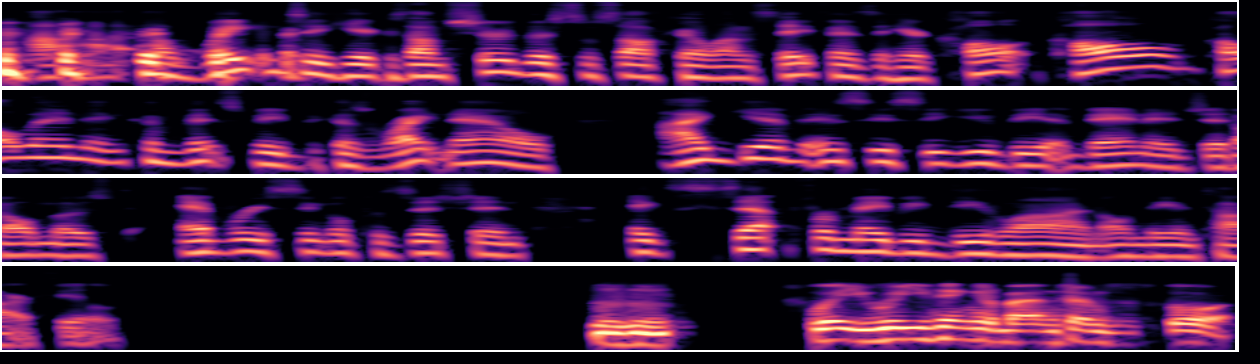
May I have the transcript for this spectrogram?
I, I, wait until here because I'm sure there's some South Carolina State fans in here. Call, call, call in and convince me because right now I give NCCU the advantage at almost every single position except for maybe D line on the entire field. Mm-hmm. What, what are you thinking about in terms of score?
